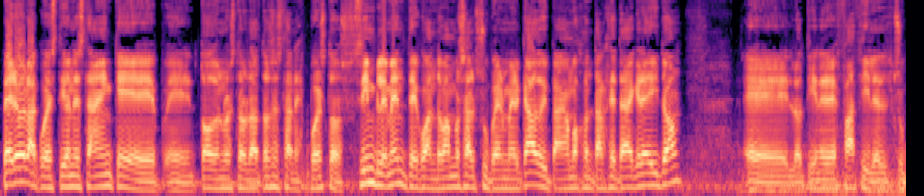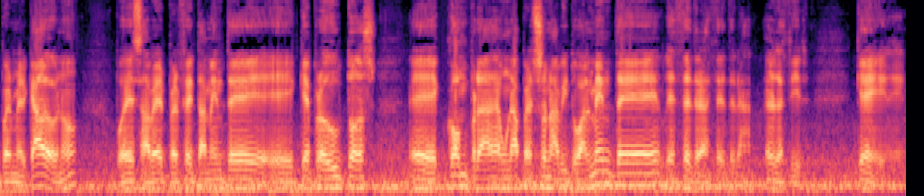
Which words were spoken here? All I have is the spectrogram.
Pero la cuestión está en que eh, todos nuestros datos están expuestos. Simplemente cuando vamos al supermercado y pagamos con tarjeta de crédito, lo tiene fácil el supermercado, ¿no? Puedes saber perfectamente eh, qué productos eh, compra una persona habitualmente, etcétera, etcétera. Es decir, que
